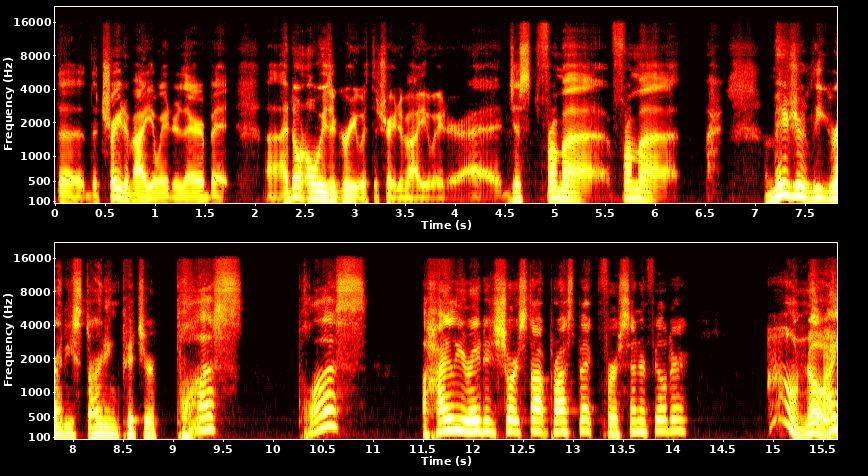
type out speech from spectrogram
the, the trade evaluator there, but uh, I don't always agree with the trade evaluator. Uh, just from a from a a major league ready starting pitcher plus plus a highly rated shortstop prospect for a center fielder. I don't know. I,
